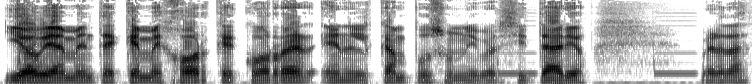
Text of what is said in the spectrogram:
y obviamente qué mejor que correr en el campus universitario, ¿verdad?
